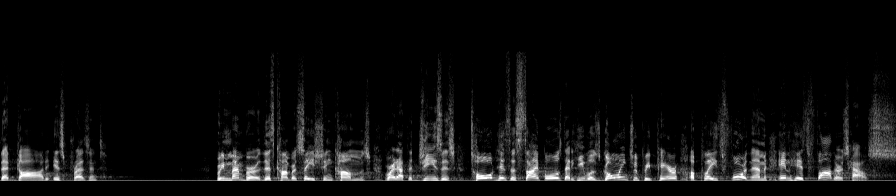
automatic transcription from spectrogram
that God is present? Remember, this conversation comes right after Jesus told his disciples that he was going to prepare a place for them in his Father's house.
